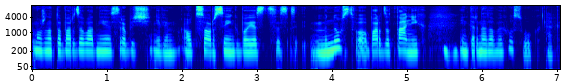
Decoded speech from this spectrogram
można to bardzo ładnie zrobić, nie wiem, outsourcing, bo jest mnóstwo bardzo tanich Mhm. internetowych usług Tak,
